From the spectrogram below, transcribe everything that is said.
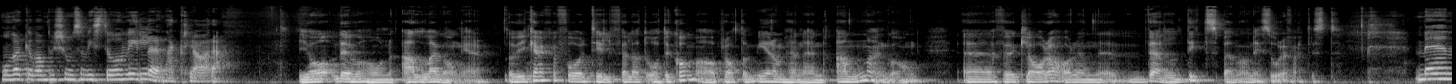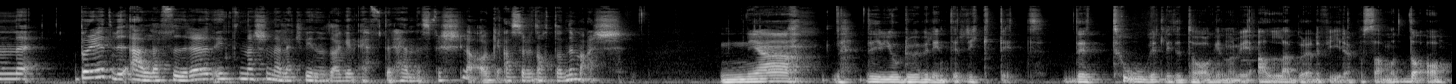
Hon verkar vara en person som visste vad hon ville, den här Klara. Ja, det var hon alla gånger. Och vi kanske får tillfälle att återkomma och prata mer om henne en annan gång. Eh, för Klara har en väldigt spännande historia faktiskt. Men började vi alla fira den internationella kvinnodagen efter hennes förslag, alltså den 8 mars? Nja, det gjorde vi väl inte riktigt. Det tog ett litet tag innan vi alla började fira på samma dag.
